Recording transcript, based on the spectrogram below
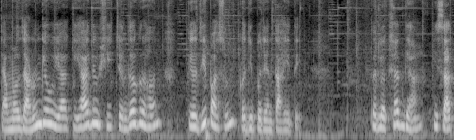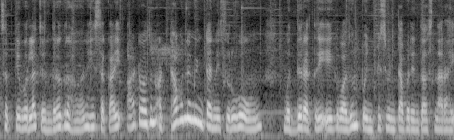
त्यामुळे जाणून घेऊया की ह्या दिवशी चंद्रग्रहण कधीपासून कधीपर्यंत आहे ते. तर लक्षात घ्या की सात सप्टेंबरला चंद्रग्रहण हे सकाळी आठ वाजून अठ्ठावन्न मिनिटांनी सुरू होऊन मध्यरात्री एक वाजून पंचवीस मिनिटापर्यंत असणार आहे.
